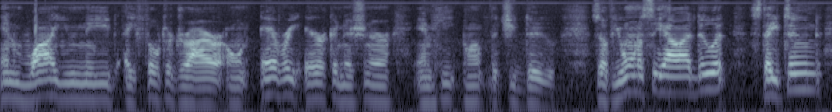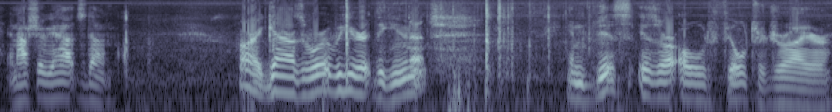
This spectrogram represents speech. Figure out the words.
and why you need a filter dryer on every air conditioner and heat pump that you do. So if you want to see how I do it stay tuned and I'll show you how it's done. Alright guys we're over here at the unit and this is our old filter dryer.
